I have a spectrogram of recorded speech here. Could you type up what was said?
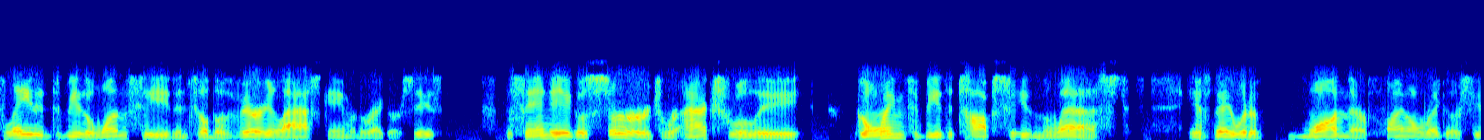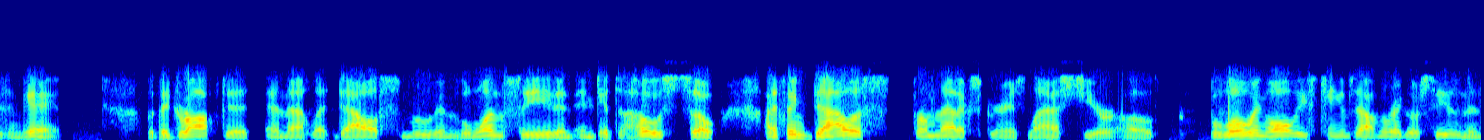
slated to be the one seed until the very last game of the regular season. The San Diego Surge were actually going to be the top seed in the West if they would have won their final regular season game. But they dropped it, and that let Dallas move into the one seed and, and get to host. So I think Dallas, from that experience last year of blowing all these teams out in the regular season and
